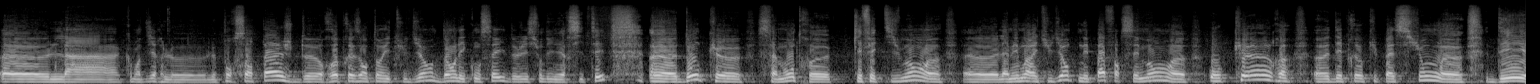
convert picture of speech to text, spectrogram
la, comment dire, le, pourcentage de représentants étudiants dans les conseils de gestion d'université. Euh, donc euh, ça montre euh, qu'effectivement la mémoire étudiante n'est pas forcément au cœur des préoccupations des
